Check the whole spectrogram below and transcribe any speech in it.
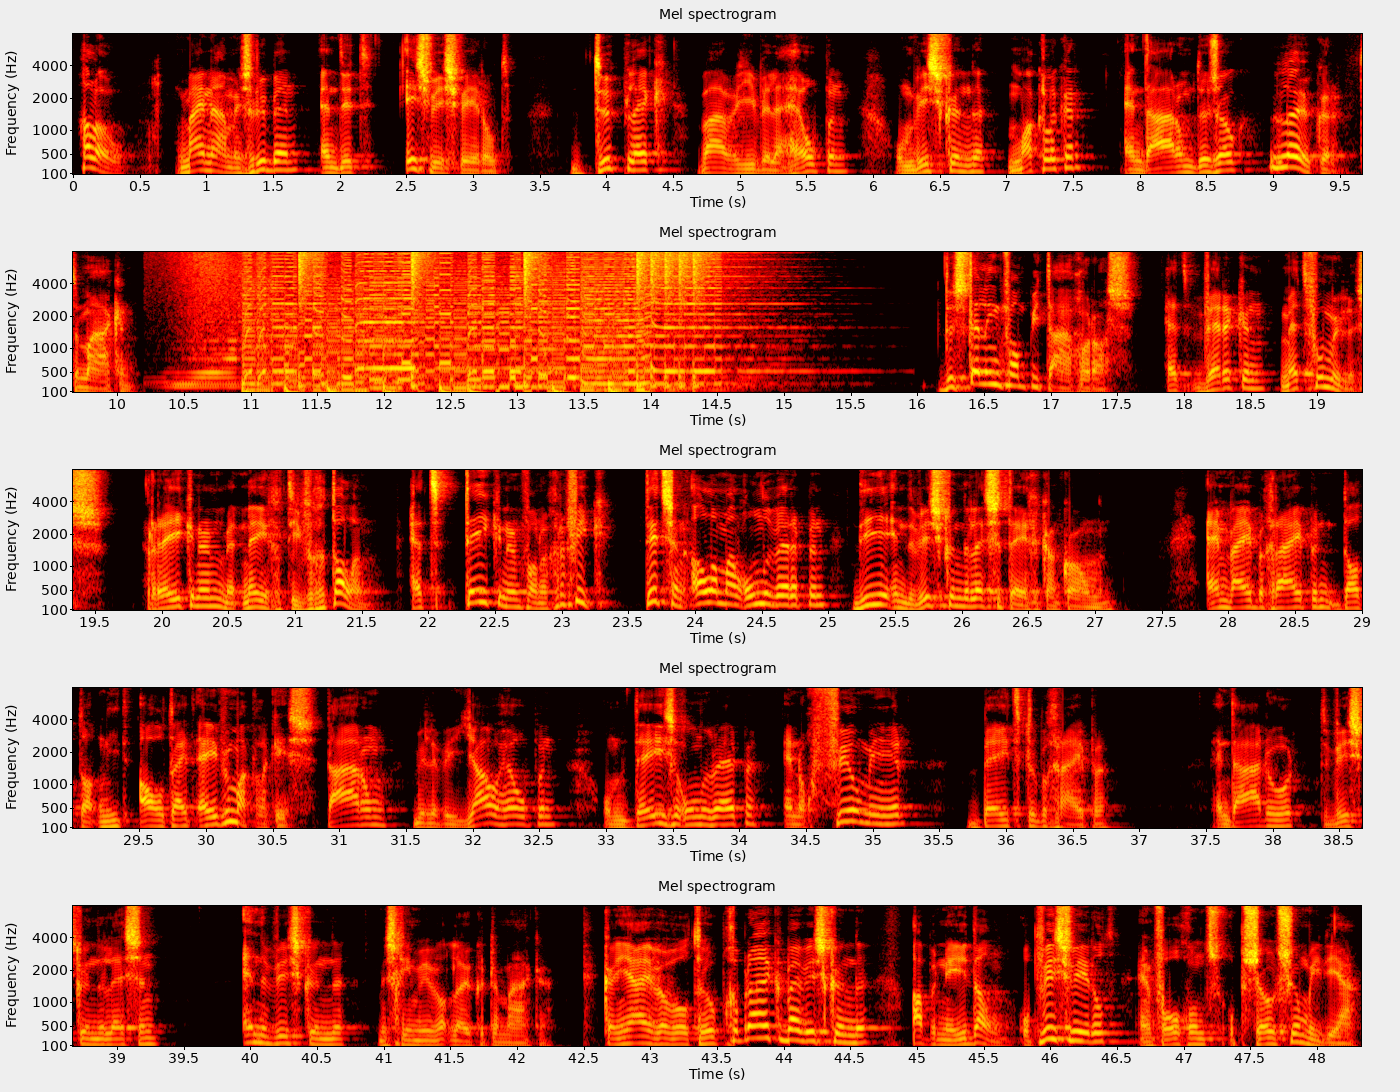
Hallo, mijn naam is Ruben en dit is Wiswereld. De plek waar we je willen helpen om wiskunde makkelijker en daarom dus ook leuker te maken. De stelling van Pythagoras. Het werken met formules. Rekenen met negatieve getallen. Het tekenen van een grafiek. Dit zijn allemaal onderwerpen die je in de wiskundelessen tegen kan komen. En wij begrijpen dat dat niet altijd even makkelijk is. Daarom willen we jou helpen om deze onderwerpen en nog veel meer beter te begrijpen. En daardoor de wiskundelessen en de wiskunde misschien weer wat leuker te maken. Kan jij wel wat hulp gebruiken bij wiskunde? Abonneer je dan op Wiswereld en volg ons op social media.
